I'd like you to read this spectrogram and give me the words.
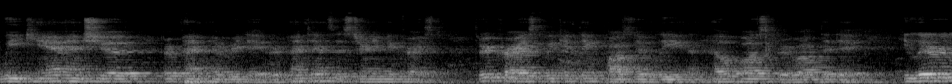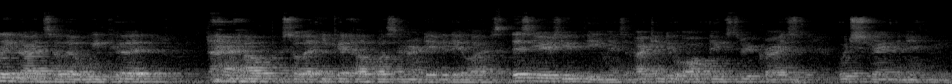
we can and should repent every day. Repentance is turning to Christ. Through Christ, we can think positively and help us throughout the day. He literally died so that we could help, so that He could help us in our day-to-day lives. This year's youth theme "I can do all things through Christ, which strengtheneth me."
